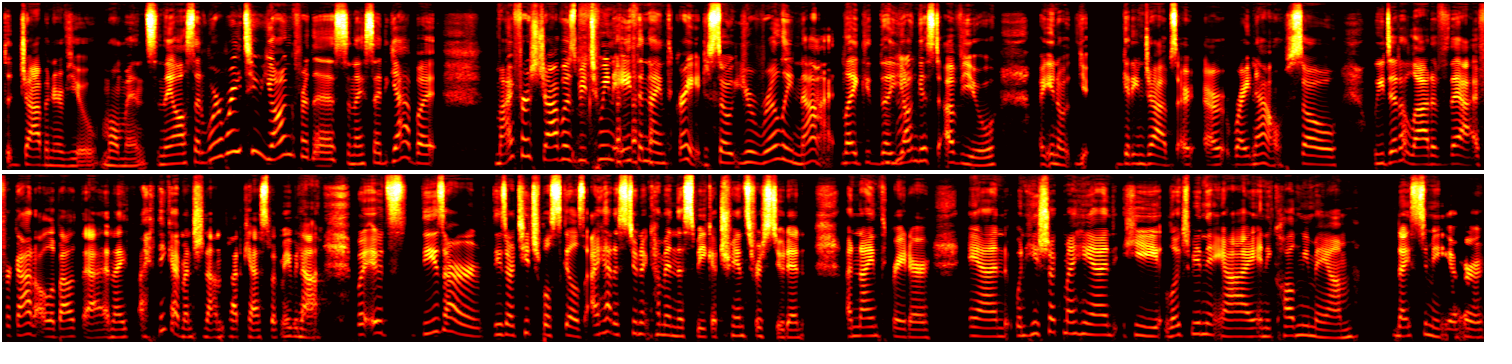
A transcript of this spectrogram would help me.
the job interview moments. And they all said, We're way too young for this. And I said, Yeah, but my first job was between eighth and ninth grade. So you're really not like the mm-hmm. youngest of you, uh, you know, getting jobs are, are right now. So we did a lot of that. I forgot all about that. And I, I think I mentioned it on the podcast, but maybe Yeah. not. But it's these are these are teachable skills. I had a student come in this week, a transfer student, a ninth grader. And when he shook my hand, he looked me in the eye and he called me ma'am. Nice to meet you, or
